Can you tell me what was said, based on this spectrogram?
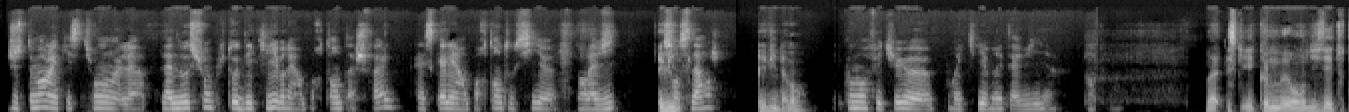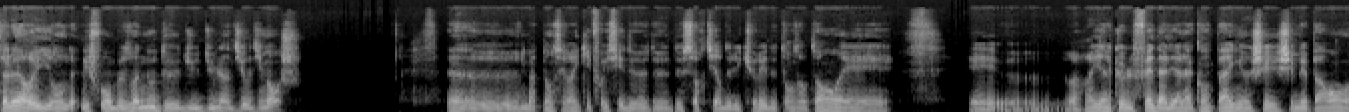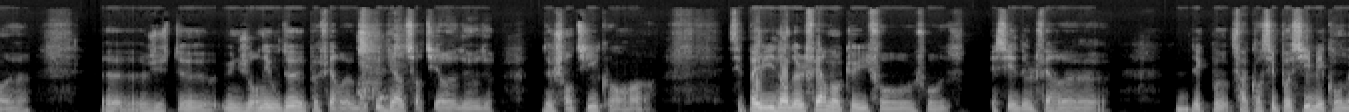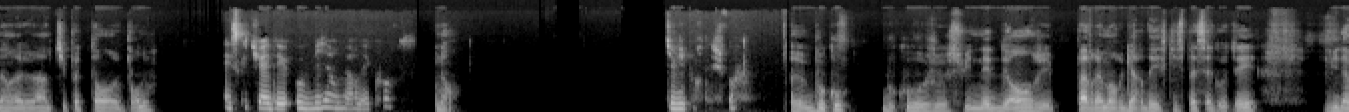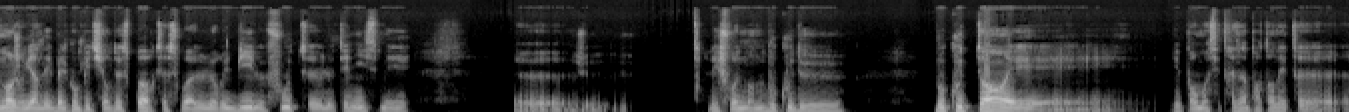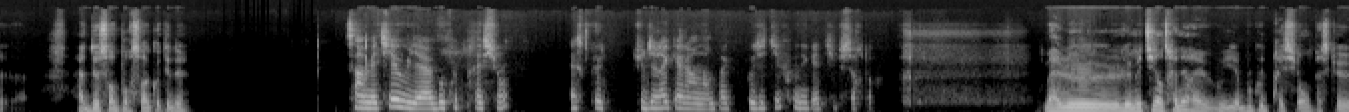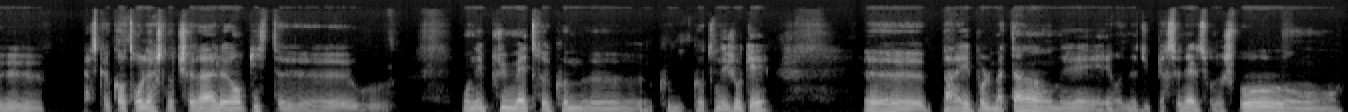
Justement, la question, la la notion plutôt d'équilibre est importante à cheval. Est-ce qu'elle est importante aussi, dans la vie, au Évi sens large? Évidemment. Comment fais-tu, heu, pour équilibrer ta vie, heu? Bah, ce qui est comme on disait tout à l'heure, les chevaux ont besoin de nous de du du lundi au dimanche. Maintenant c'est vrai qu'il faut essayer de de de sortir de l'écurie de temps en temps et rien que le fait d'aller à la campagne chez chez mes parents, juste, 1 journée ou 2 peut faire, beaucoup de bien de sortir, de Chantilly quand c'est pas évident de le faire donc heu, il faut il faut essayer de le faire, dès que quand c'est possible et qu'on a, un petit peu de temps, pour nous. Est-ce que tu as des hobbies en dehors des courses? Non, Tu vis pour tes chevaux? beaucoup, beaucoup, je suis né dedans, j'ai pas vraiment regardé ce qui se passait à côté. Évidemment, je regarde les belles compétitions de sport, que ça soit le rugby, le foot, le tennis, mais je les chevaux demandent beaucoup de beaucoup de temps et et pour moi, c'est très important d'être, à 200% à côté d'eux. C'est un métier où il y a beaucoup de pression. Est-ce que tu dirais qu'elle a un impact positif ou négatif sur toi? Bah, le, le métier d'entraîneur, oui, il y a beaucoup de pression parce que, parce que quand on lâche notre cheval en piste, euh, on n'est plus maître comme, euh, comme quand on est jockey. Euh, pareil pour le matin, on est, on a du personnel sur nos chevaux.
